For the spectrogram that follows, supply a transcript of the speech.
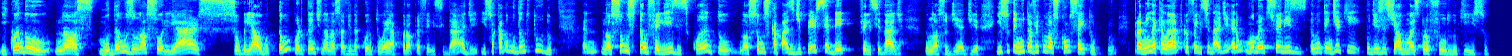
E quando nós mudamos o nosso olhar sobre algo tão importante na nossa vida quanto é a própria felicidade, isso acaba mudando tudo. É, nós somos tão felizes quanto nós somos capazes de perceber felicidade no nosso dia a dia. Isso tem muito a ver com o nosso conceito. Para mim, naquela época, felicidade eram momentos felizes. Eu não entendia que podia existir algo mais profundo do que isso.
